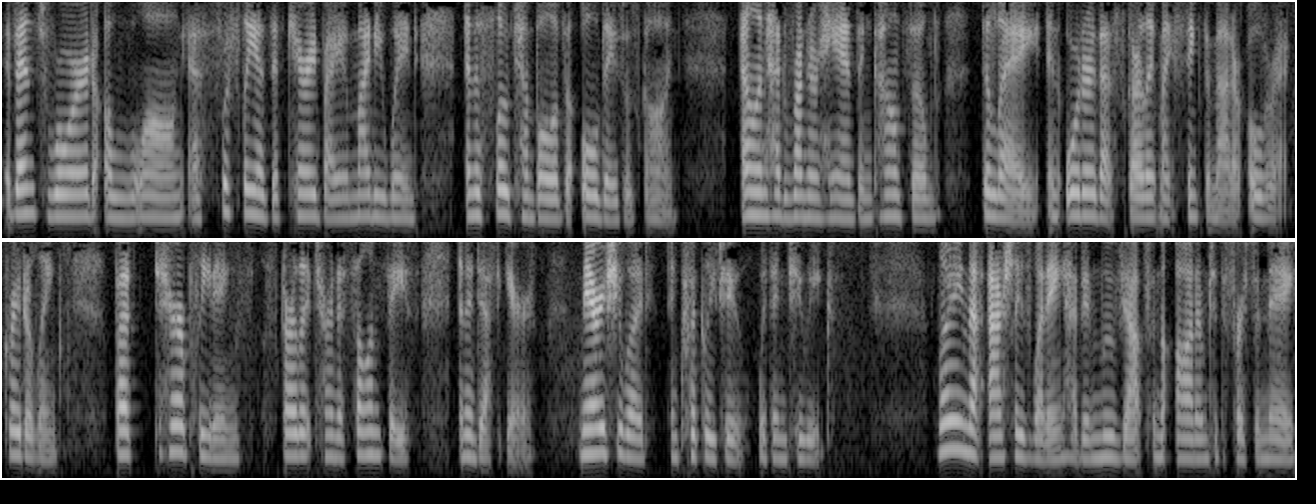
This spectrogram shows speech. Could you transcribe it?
Events roared along as swiftly as if carried by a mighty wind, and the slow tempo of the old days was gone. Ellen had run her hands and counseled delay in order that Scarlett might think the matter over at greater length, but to her pleadings, Scarlett turned a sullen face and a deaf ear. Marry she would, and quickly too, within two weeks. Learning that Ashley's wedding had been moved out from the autumn to the 1st of May,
